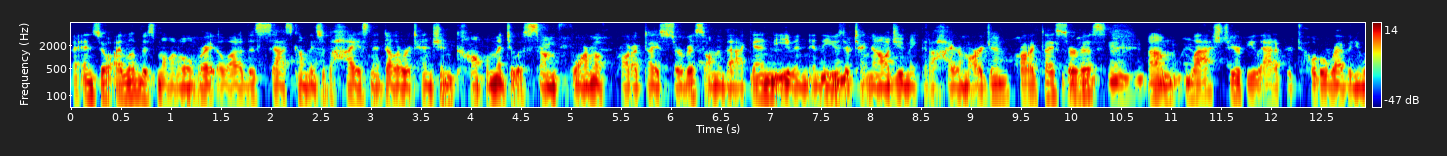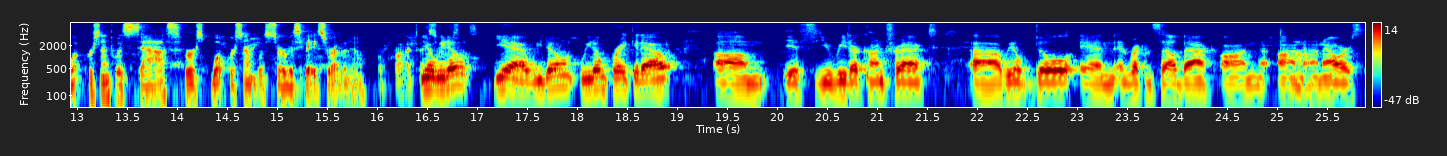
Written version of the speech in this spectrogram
And so I love this model, right? A lot of the SaaS companies with the highest net dollar retention complement it with some form of productized service on the back end, even and they mm-hmm. use their technology to make that a higher margin productized service. Mm-hmm. Um, last year, if you add up your total revenue, what percent was SaaS versus what percent was service based revenue or productized? Yeah, we don't. Yeah, we don't. We don't break it out. Um, if you read our contract, uh, we don't bill and, and reconcile back on on, uh-huh. on ours.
